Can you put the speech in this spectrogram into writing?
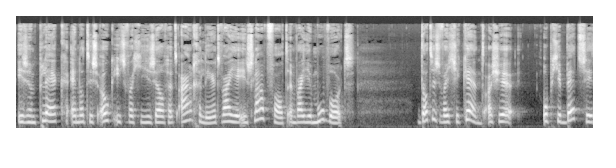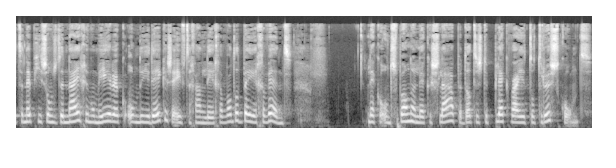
is een plek en dat is ook iets wat je jezelf hebt aangeleerd waar je in slaap valt en waar je moe wordt dat is wat je kent. Als je op je bed zit, dan heb je soms de neiging om heerlijk onder je dekens even te gaan liggen, want dat ben je gewend. Lekker ontspannen, lekker slapen, dat is de plek waar je tot rust komt.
